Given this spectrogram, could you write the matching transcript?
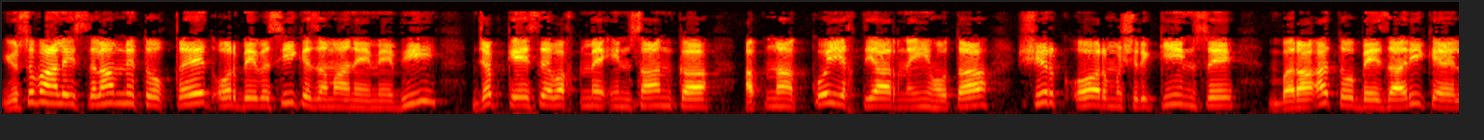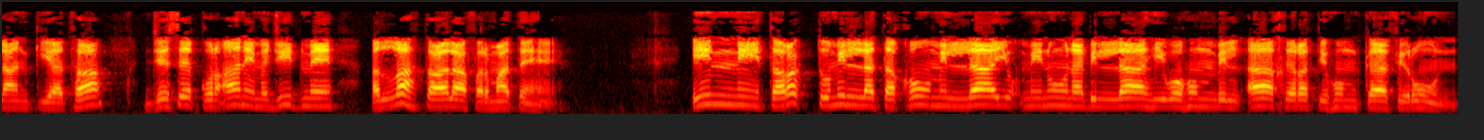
یوسف علیہ السلام نے تو قید اور بے وسی کے زمانے میں بھی جبکہ ایسے وقت میں انسان کا اپنا کوئی اختیار نہیں ہوتا، شرک اور مشرقین سے براعت و بیزاری کا اعلان کیا تھا، جیسے قرآن مجید میں اللہ تعالی فرماتے ہیں۔ انی ترکت ملت قوم لا يؤمنون بالله وهم بالآخرة هم كافرون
